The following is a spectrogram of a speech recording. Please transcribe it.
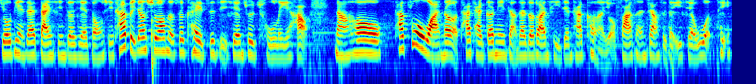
有点在担心这些东西，他比较希望的是可以自己先去处理好，然后他做完了，他才跟你讲，在这段期间他可能有发生这样子的一些问题，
